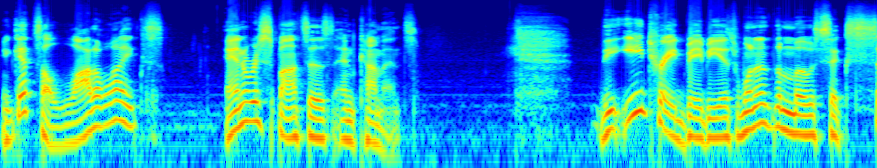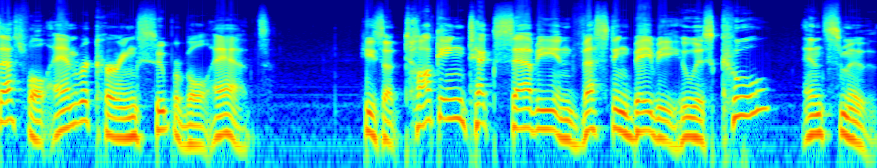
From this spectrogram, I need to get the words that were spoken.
it gets a lot of likes and responses and comments. The E Trade baby is one of the most successful and recurring Super Bowl ads. He's a talking, tech savvy, investing baby who is cool and smooth.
